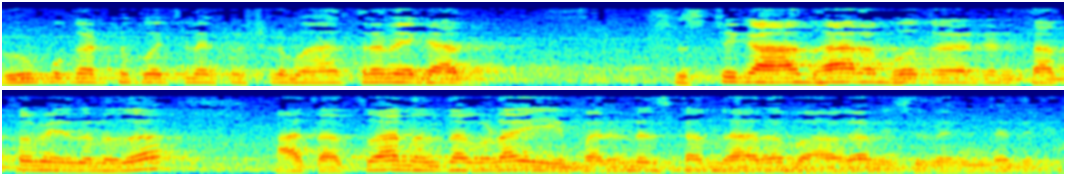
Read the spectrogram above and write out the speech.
రూపు కట్టుకొచ్చిన కృష్ణుడు మాత్రమే కాదు. సృష్టికి ఆధారభూతమైనటువంటి తత్వం ఏదున్నదో ఆ తత్వాన్నంతా కూడా ఈ పన్నెండు స్కంధాలు బాగా విశదంగా తెలియదు.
